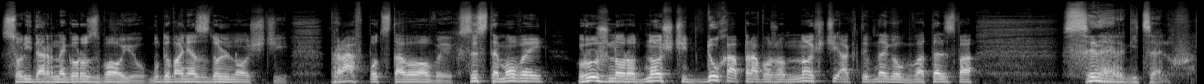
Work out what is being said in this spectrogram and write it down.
solidarnego rozwoju, budowania zdolności, praw podstawowych, systemowej różnorodności, ducha praworządności, aktywnego obywatelstwa, synergii celów.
